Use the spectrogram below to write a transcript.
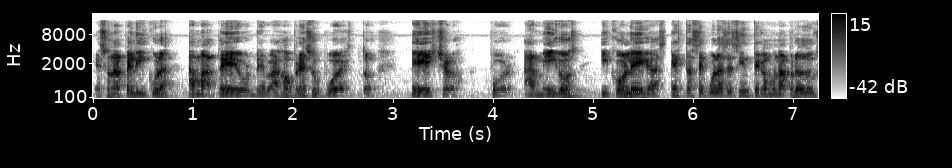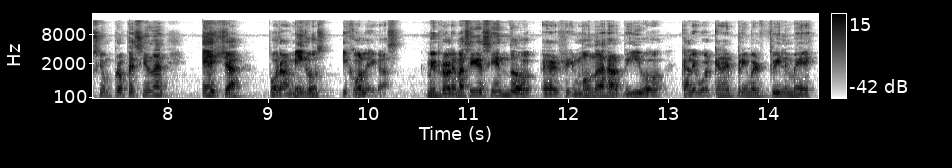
es una película amateur de bajo presupuesto, hecho por amigos y colegas, esta secuela se siente como una producción profesional hecha por amigos y colegas. Mi problema sigue siendo el ritmo narrativo, que al igual que en el primer filme,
